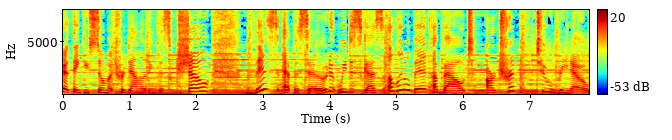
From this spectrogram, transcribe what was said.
there, thank you so much for downloading this show. This episode, we discuss a little bit about our trip to Reno.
